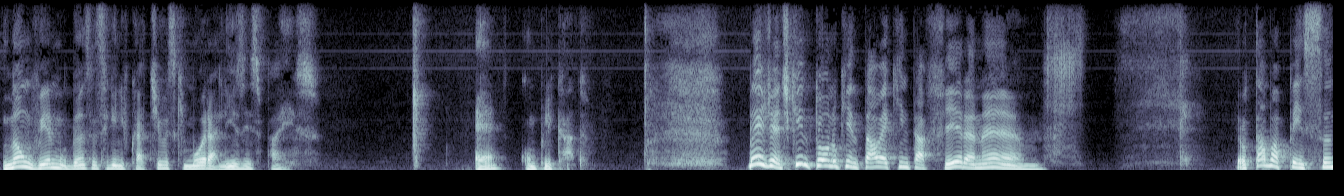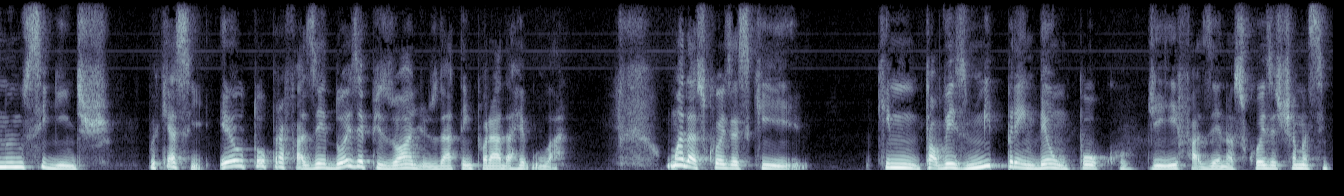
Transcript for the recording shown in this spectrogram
não ver mudanças significativas que moralizem esse país. É complicado. Bem, gente, quintou no quintal é quinta-feira, né? Eu tava pensando no seguinte, porque assim, eu tô para fazer dois episódios da temporada regular. Uma das coisas que, que talvez me prendeu um pouco de ir fazendo as coisas chama-se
